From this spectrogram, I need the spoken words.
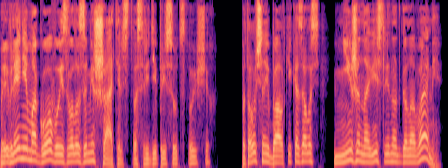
Появление Маго вызвало замешательство среди присутствующих. Потолочные балки, казалось, ниже нависли над головами.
